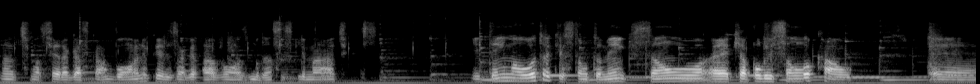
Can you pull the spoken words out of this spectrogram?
na atmosfera gás carbônico, eles agravam as mudanças climáticas. E tem uma outra questão também que são é, que é a poluição local. É,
